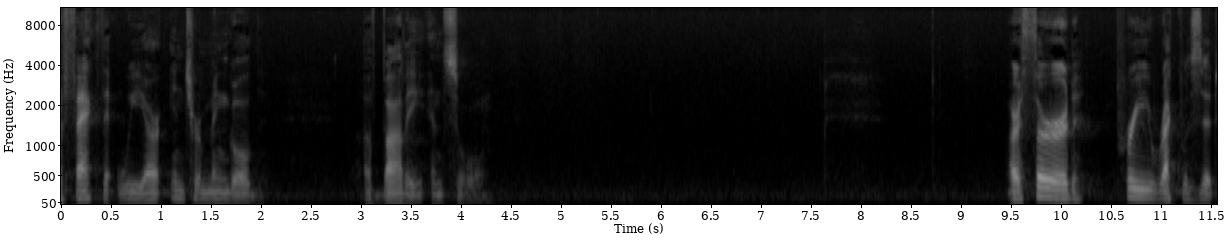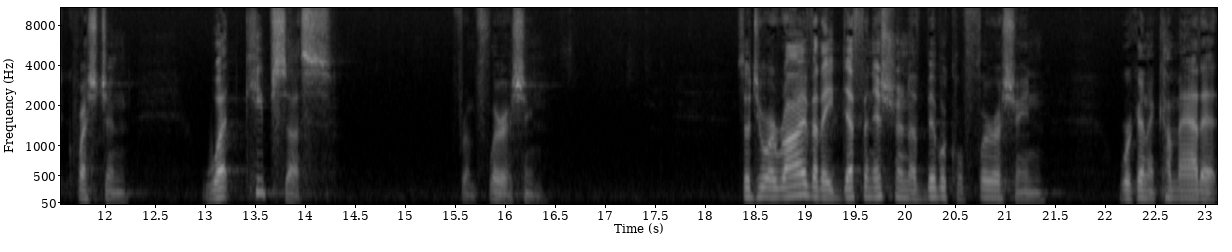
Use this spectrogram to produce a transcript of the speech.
fact that we are intermingled of body and soul. Our third prerequisite question what keeps us from flourishing? So, to arrive at a definition of biblical flourishing, we're going to come at it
